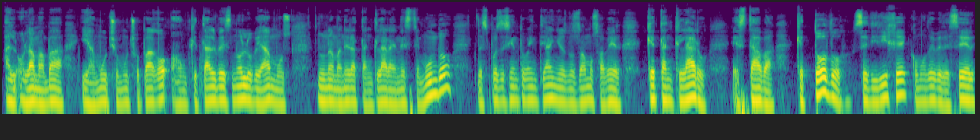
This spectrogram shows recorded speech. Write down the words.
al Olam Abba y a mucho, mucho pago, aunque tal vez no lo veamos de una manera tan clara en este mundo. Después de 120 años nos vamos a ver qué tan claro estaba que todo se dirige como debe de ser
